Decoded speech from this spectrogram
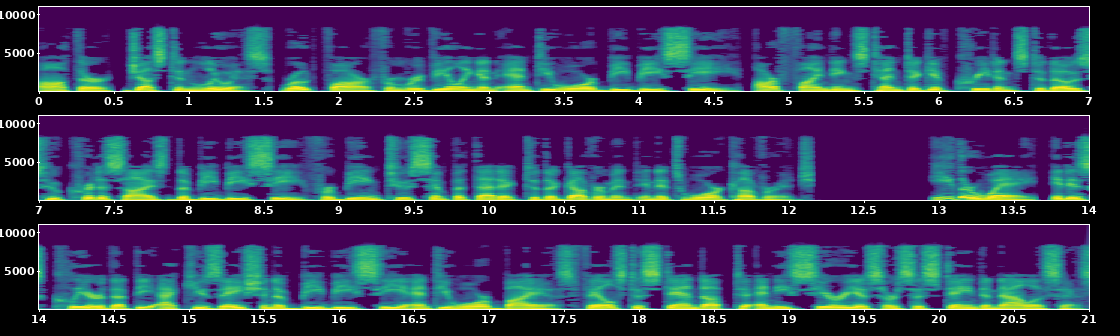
author, Justin Lewis, wrote Far from revealing an anti-war BBC, our findings tend to give credence to those who criticised the BBC for being too sympathetic to the government in its war coverage. Either way, it is clear that the accusation of BBC anti-war bias fails to stand up to any serious or sustained analysis.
